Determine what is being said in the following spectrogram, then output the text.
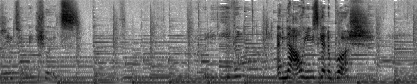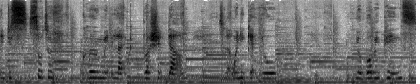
You need to make sure it's really even. And now you need to get the brush and just sort of comb it like brush it down that when you get your your bobby pins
